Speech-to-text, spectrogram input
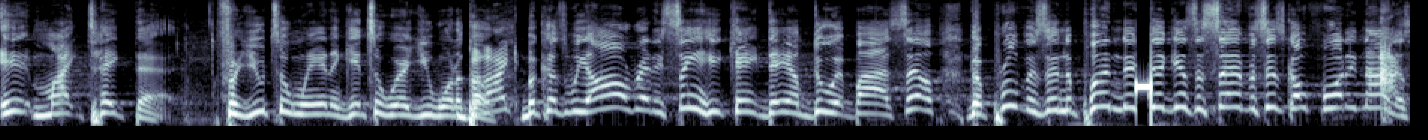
it might take that. For you to win and get to where you want to go. I- because we already seen he can't damn do it by himself. The proof is in the pudding this against the San Francisco 49ers,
